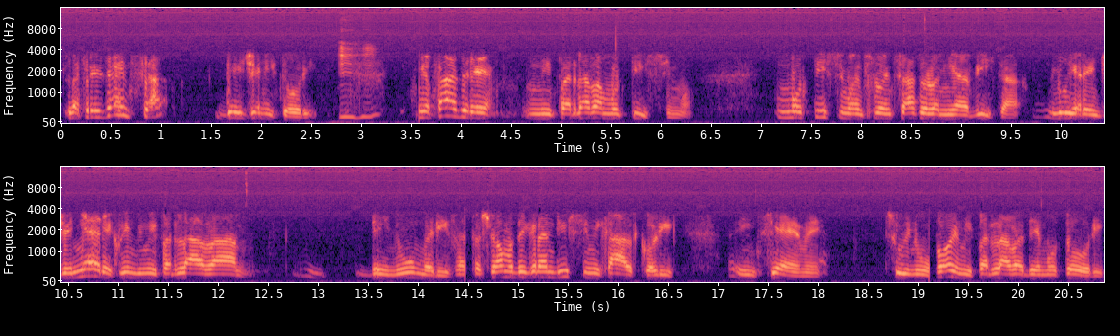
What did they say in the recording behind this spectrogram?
La presenza dei genitori. Mm-hmm. Mio padre mi parlava moltissimo, moltissimo ha influenzato la mia vita. Lui era ingegnere, quindi mi parlava dei numeri, facevamo dei grandissimi calcoli insieme sui numeri, poi mi parlava dei motori.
